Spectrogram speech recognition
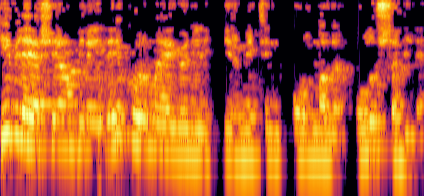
HIV ile yaşayan bireyleri korumaya yönelik bir metin olmalı, olursa bile.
